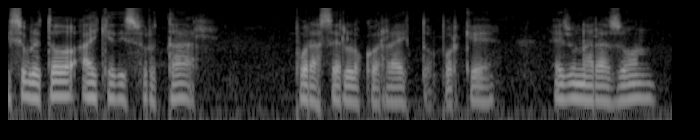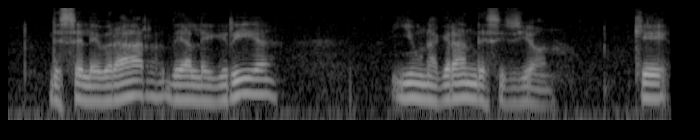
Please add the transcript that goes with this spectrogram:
Y sobre todo hay que disfrutar por hacer lo correcto, porque es una razón de celebrar, de alegría y una gran decisión que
